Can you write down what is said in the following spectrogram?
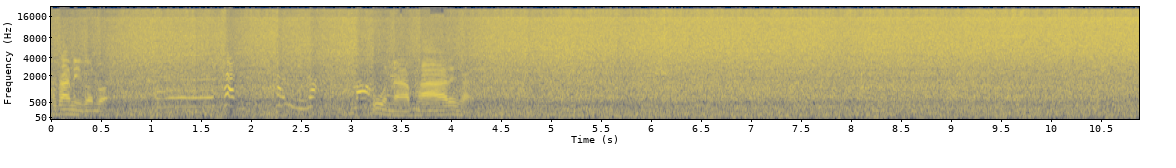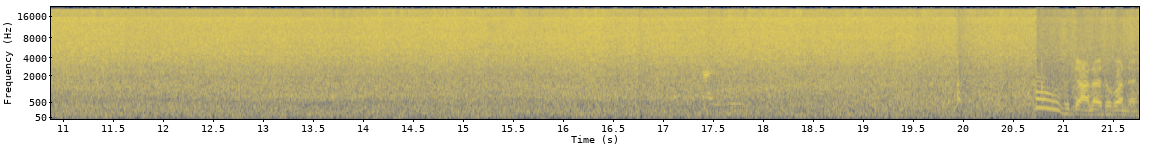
มาทางนี้ก่อนบ่ท่านท่านนี้เนาะมองผู้หนาพาเลยค่ะ ไก่ดู โอ้ สุดยอดเลยทุกคนเลย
